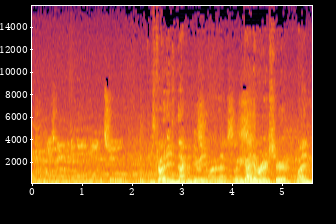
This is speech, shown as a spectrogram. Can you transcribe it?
Overall's got him in the hole. One, two. He's trying. He's not gonna do it anymore. That the guy in the maroon shirt when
